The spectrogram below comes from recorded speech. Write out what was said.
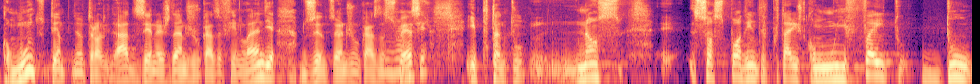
com muito tempo de neutralidade, dezenas de anos no caso da Finlândia, 200 anos no caso da Suécia, e, portanto, não se, eh, só se pode interpretar isto como um efeito do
